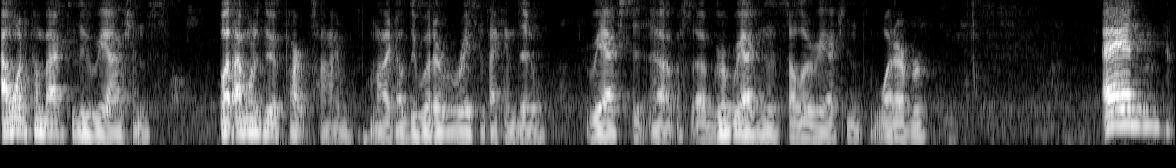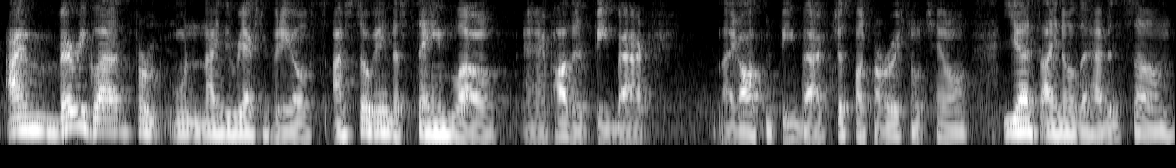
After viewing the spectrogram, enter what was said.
I want to come back to do reactions. But I want to do it part-time. Like, I'll do whatever races I can do. Reaction, uh, group reactions, solo reactions, whatever. And I'm very glad for when I do reaction videos, I'm still getting the same love and positive feedback. Like awesome feedback, just like my original channel. Yes, I know there have been some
